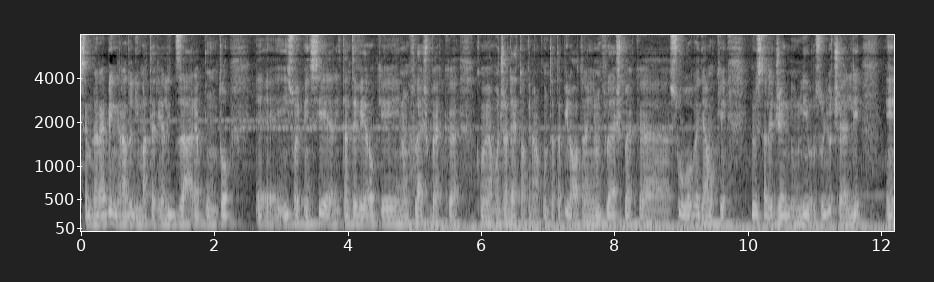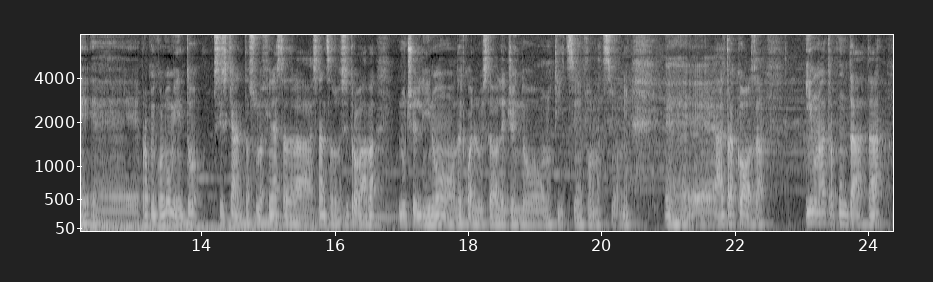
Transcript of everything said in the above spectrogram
sembrerebbe in grado di materializzare appunto eh, i suoi pensieri, tant'è vero che in un flashback, come abbiamo già detto anche nella puntata pilota, in un flashback eh, suo vediamo che lui sta leggendo un libro sugli uccelli e eh, proprio in quel momento si schianta sulla finestra della stanza dove si trovava l'uccellino del quale lui stava leggendo notizie, informazioni. Eh, altra cosa, in un'altra puntata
